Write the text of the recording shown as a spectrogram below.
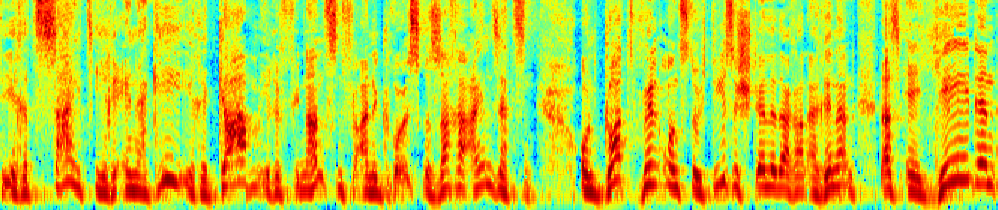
Die ihre Zeit, ihre Energie, ihre Gaben, ihre Finanzen für eine größere Sache einsetzen. Und Gott will uns durch diese Stelle daran erinnern, dass er jeden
